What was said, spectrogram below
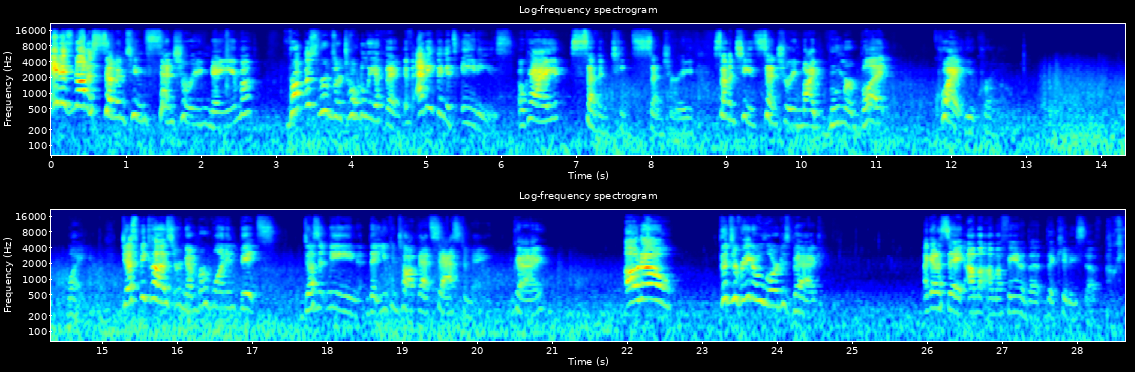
It is not a 17th century name. Rumpus rooms are totally a thing. If anything, it's 80s, okay? 17th century. 17th century, my boomer butt. Quiet you, Chromo. Quiet. Just because you're number one in bits doesn't mean that you can talk that sass to me, okay? Oh no! The Dorito Lord is back. I gotta say, I'm a, I'm a fan of the, the kitty stuff. Okay.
